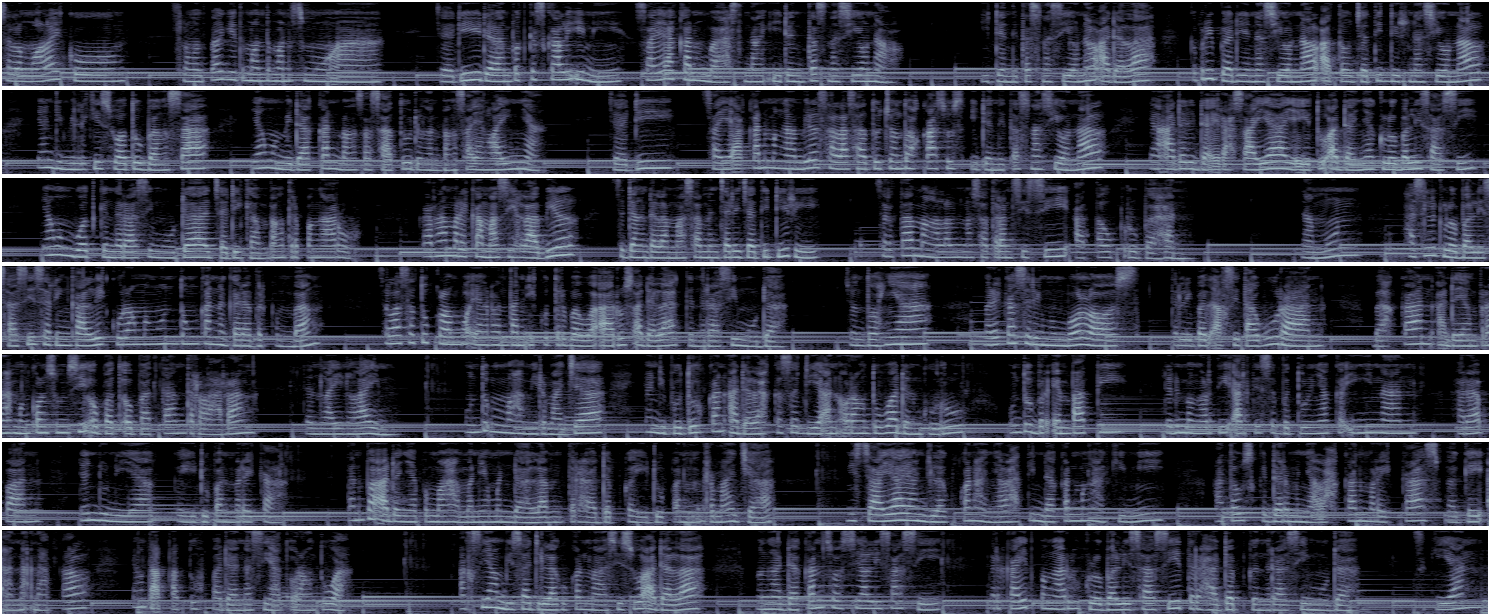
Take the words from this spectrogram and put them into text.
Assalamualaikum, selamat pagi teman-teman semua. Jadi, dalam podcast kali ini, saya akan membahas tentang identitas nasional. Identitas nasional adalah kepribadian nasional atau jati diri nasional yang dimiliki suatu bangsa yang membedakan bangsa satu dengan bangsa yang lainnya. Jadi, saya akan mengambil salah satu contoh kasus identitas nasional yang ada di daerah saya, yaitu adanya globalisasi yang membuat generasi muda jadi gampang terpengaruh karena mereka masih labil, sedang dalam masa mencari jati diri, serta mengalami masa transisi atau perubahan. Namun, hasil globalisasi sering kali kurang menguntungkan negara berkembang. Salah satu kelompok yang rentan ikut terbawa arus adalah generasi muda. Contohnya, mereka sering membolos, terlibat aksi tawuran, Bahkan ada yang pernah mengkonsumsi obat-obatan terlarang dan lain-lain. Untuk memahami remaja, yang dibutuhkan adalah kesediaan orang tua dan guru untuk berempati dan mengerti arti sebetulnya keinginan, harapan, dan dunia kehidupan mereka. Tanpa adanya pemahaman yang mendalam terhadap kehidupan remaja, niscaya yang dilakukan hanyalah tindakan menghakimi atau sekedar menyalahkan mereka sebagai anak nakal yang tak patuh pada nasihat orang tua. Aksi yang bisa dilakukan mahasiswa adalah mengadakan sosialisasi terkait pengaruh globalisasi terhadap generasi muda. Sekian,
